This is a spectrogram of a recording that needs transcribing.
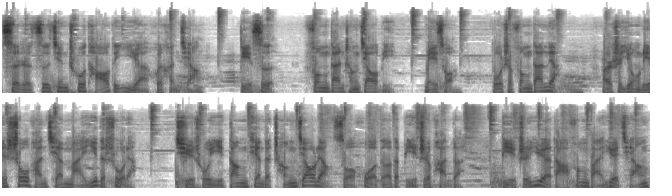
次日资金出逃的意愿会很强。第四，封单成交比，没错，不是封单量，而是用临收盘前买一的数量，去除以当天的成交量所获得的比值判断，比值越大封板越强。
